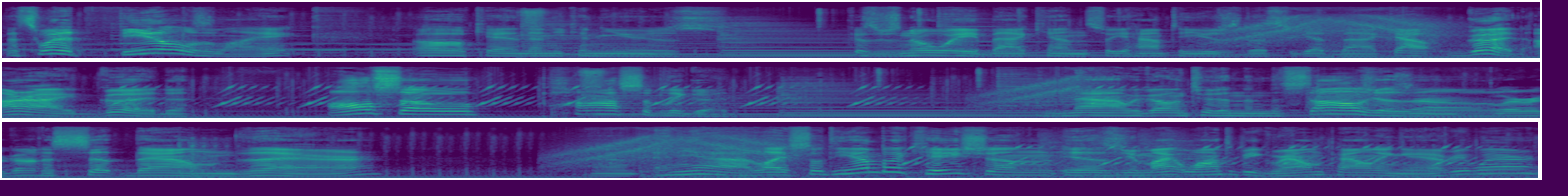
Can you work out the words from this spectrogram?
That's what it feels like. Okay, and then you can use... Because there's no way back in, so you have to use this to get back out. Good, alright, good. Also, possibly good. Now we go into the nostalgia zone, where we're gonna sit down there. And, and yeah, like, so the implication is you might want to be ground pounding everywhere.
